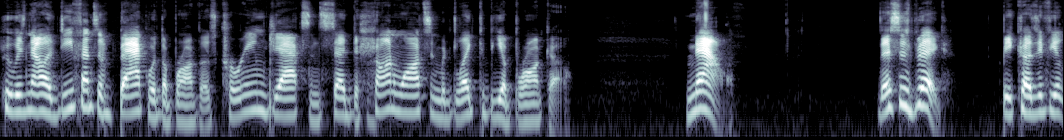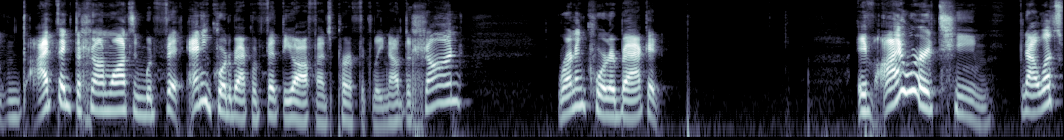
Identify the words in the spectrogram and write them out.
who is now a defensive back with the Broncos, Kareem Jackson, said Deshaun Watson would like to be a Bronco. Now, this is big because if you, I think Deshaun Watson would fit, any quarterback would fit the offense perfectly. Now, Deshaun running quarterback, if I were a team, now let's,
